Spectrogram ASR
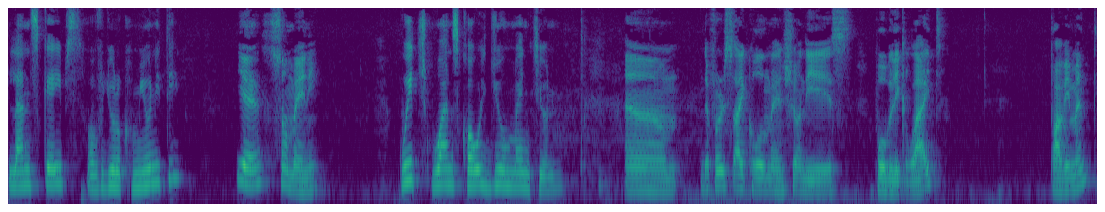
landscapes of your community? Yes, so many. Which ones could you mention? Um, the first I could mention is public light, pavement,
